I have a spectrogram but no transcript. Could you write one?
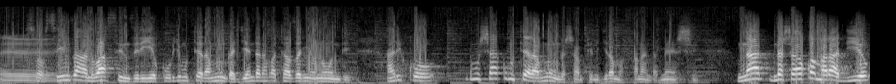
Eh. sinzi ahantu basinziriye ku buryo umuterankunga agenda batazanye n'undi. Ariko nimushaka umuterankunga shampiyona igira amafaranga menshi. Ndashaka ko amaradiyo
